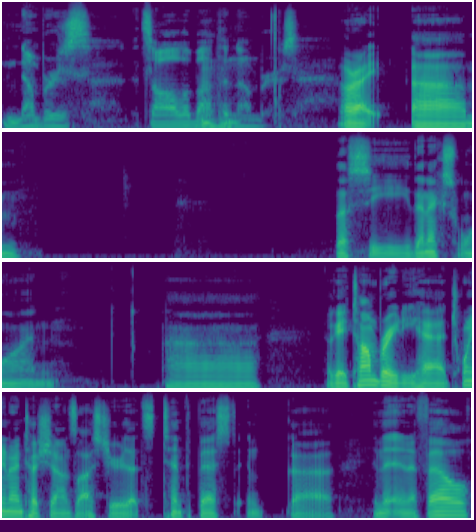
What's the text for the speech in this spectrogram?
Numbers. It's all about Mm-hmm. the numbers. All right. Um, let's see the next one. Uh, okay, Tom Brady had 29 touchdowns last year. That's 10th best in uh, in the NFL.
